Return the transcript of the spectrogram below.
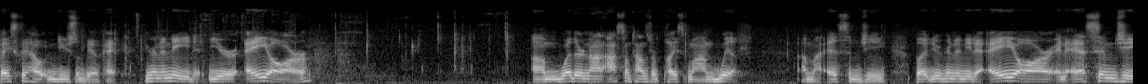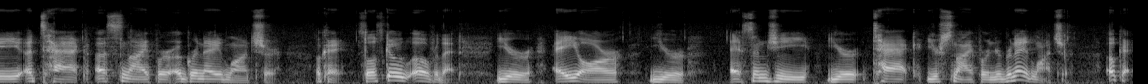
basically how it would usually be. Okay, you're gonna need your AR. Um, whether or not I sometimes replace mine with uh, my SMG, but you're gonna need an AR, an SMG, attack, a sniper, a grenade launcher. Okay, so let's go over that. Your AR, your SMG, your TAC, your sniper, and your grenade launcher. Okay,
